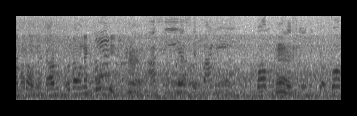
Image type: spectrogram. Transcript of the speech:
থাকতে হবে কারণ ওটা অনেক গভীর হ্যাঁ। আসি আছে পানি কম হ্যাঁ। কম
